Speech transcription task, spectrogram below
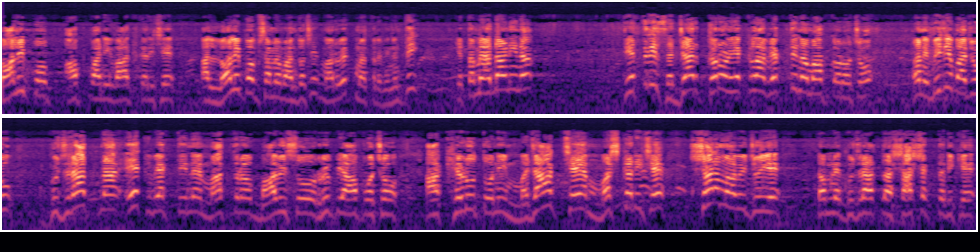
લોલીપોપ આપવાની વાત કરી છે. આ લોલીપોપ સામે વાંધો છે. મારું એકમાત્ર વિનંતી કે તમે અદાણીના તેત્રીસ હજાર કરોડ એકલા વ્યક્તિના માફ કરો છો. અને બીજી બાજુ ગુજરાતના એક વ્યક્તિને માત્ર બાવીસો રૂપિયા આપો છો. આ ખેડૂતોની મજાક છે, મશ્કરી છે. શરમ આવી જોઈએ. તમને ગુજરાતના શાસક તરીકે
